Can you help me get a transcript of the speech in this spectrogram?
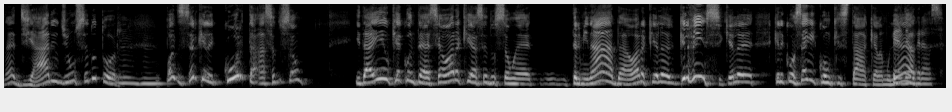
né? Diário de um sedutor. Uhum. pode ser que ele curta a sedução. E daí o que acontece? A hora que a sedução é terminada, a hora que ele, que ele vence, que ele, que ele consegue conquistar aquela mulher, Perdeu a graça.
